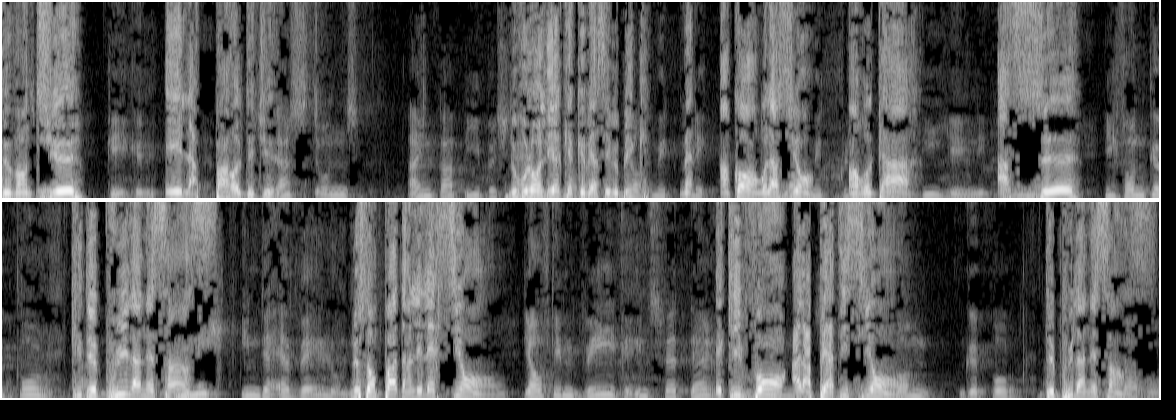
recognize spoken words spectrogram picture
devant Dieu et la parole de Dieu. Nous voulons lire quelques versets bibliques, mais encore en relation, en regard à ceux qui depuis la naissance ne sont pas dans l'élection et qui vont à la perdition. Depuis la naissance.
